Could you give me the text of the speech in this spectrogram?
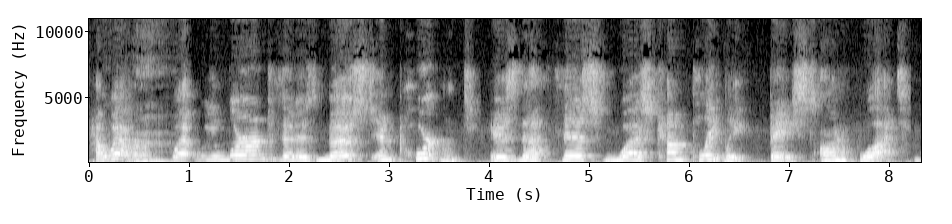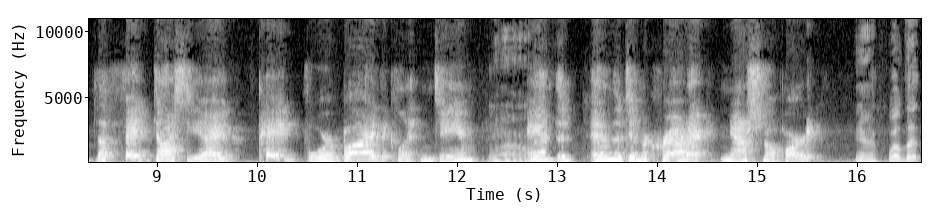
However, what we learned that is most important is that this was completely based on what? The fake dossier paid for by the Clinton team Wow. and the and the Democratic National Party. Yeah. Well, that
